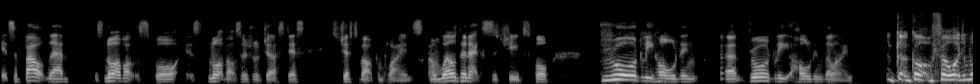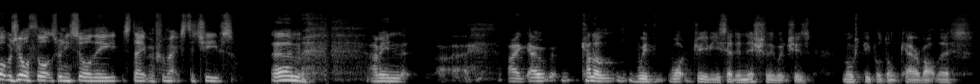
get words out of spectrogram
It's about them. It's not about the sport. It's not about social justice. It's just about compliance. And well done, Exeter Chiefs, for broadly holding uh, broadly holding the line. Go, go, Phil, what, what was your thoughts when you saw the statement from Exeter Chiefs? Um, I mean, I, I, kind of with what JB said initially, which is most people don't care about this.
